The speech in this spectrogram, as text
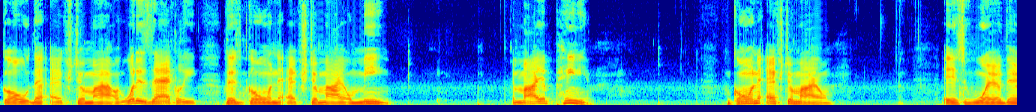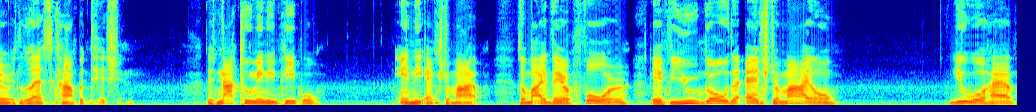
go the extra mile? What exactly does going the extra mile mean? In my opinion, going the extra mile is where there is less competition. There's not too many people in the extra mile. So, by therefore, if you go the extra mile, you will have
